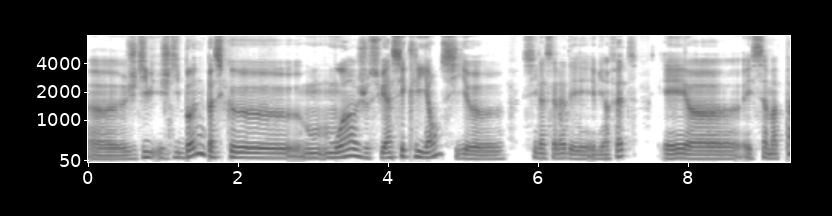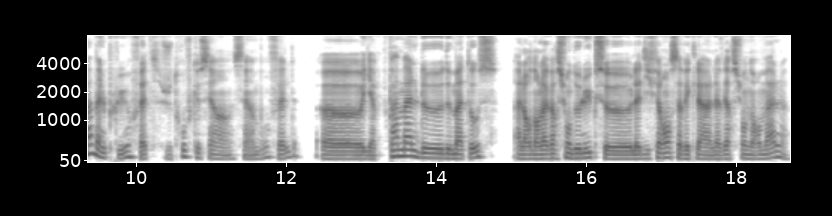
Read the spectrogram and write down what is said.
Euh, je dis je dis bonne parce que moi je suis assez client si si la salade est, bien faite et et ça m'a pas mal plu en fait. Je trouve que c'est un c'est un bon Feld. Il y a pas mal de de matos. Alors dans la version de luxe, euh, la différence avec la, la version normale,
